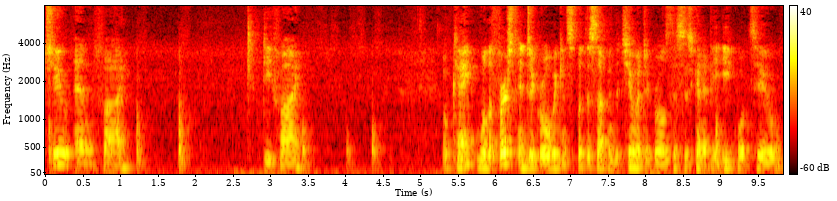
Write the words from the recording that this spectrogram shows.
2n phi d phi. Okay, well the first integral, we can split this up into two integrals. This is going to be equal to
